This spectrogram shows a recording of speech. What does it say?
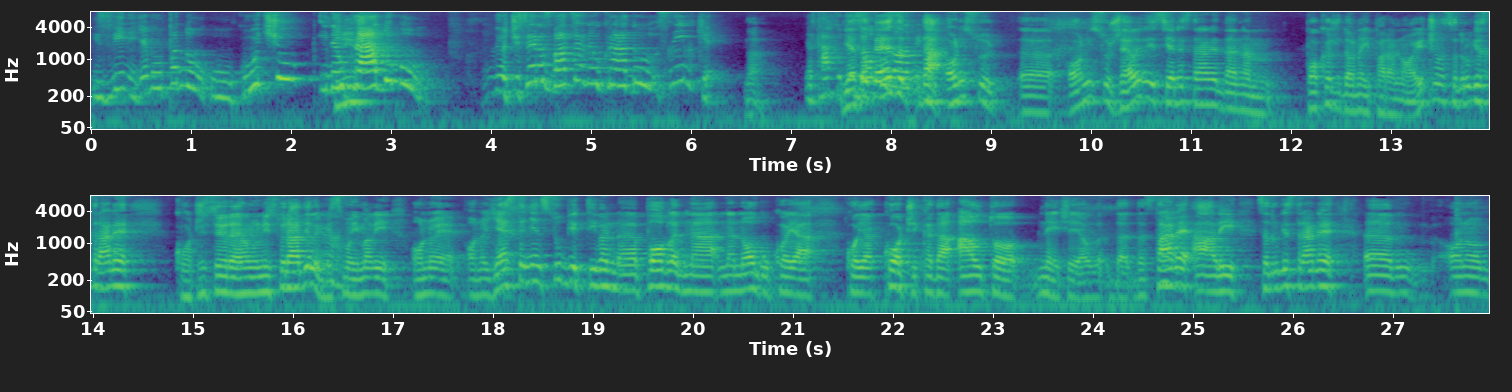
izvini, njemu upadnu u kuću i ne ukradu mu, znači sve razbacaju, ne ukradu snimke. Da. Jel tako? To Ja je sad ne znam, da, oni su, uh, oni su želeli s jedne strane da nam pokažu da ona je i paranoična, sa druge strane kočice realno nisu radili. Mi Da. smo imali, ono je, ono jeste njen subjektivan uh, pogled na, na nogu koja koja koči kada auto neće jel, da, da stane, ali sa druge strane, um, ono,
